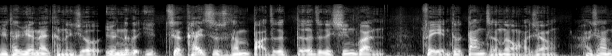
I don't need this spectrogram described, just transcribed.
因为他原来可能就因为那个在开始时，他们把这个得这个新冠肺炎都当成那种好像好像。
